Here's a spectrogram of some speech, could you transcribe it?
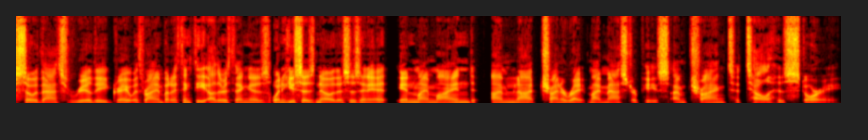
So that's really great with Rian. But I think the other thing is when he says, no, this isn't it, in my mind, I'm not trying to write my masterpiece. I'm trying to tell his story.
